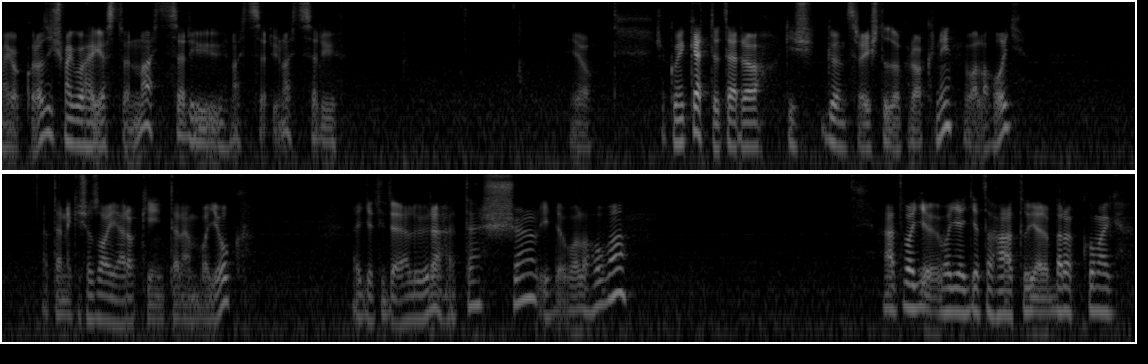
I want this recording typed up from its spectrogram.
Meg akkor az is meg van hegesztve. Nagyszerű, nagyszerű, nagyszerű. Jó. És akkor még kettőt erre a kis göncre is tudok rakni, valahogy. Hát ennek is az aljára kénytelen vagyok. Egyet ide előre, hetessel, ide valahova. Hát vagy, vagy egyet a hátuljára berakom meg.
